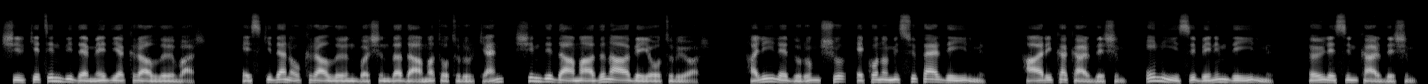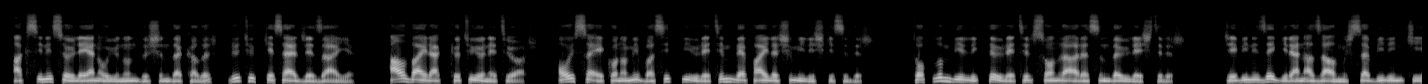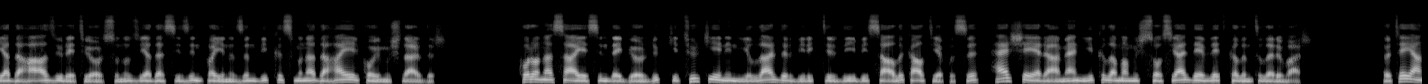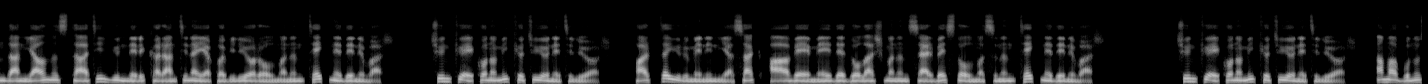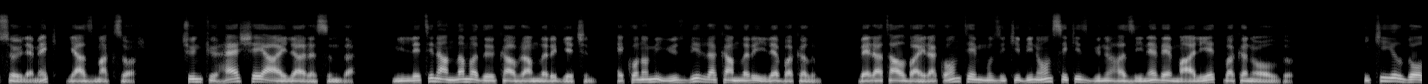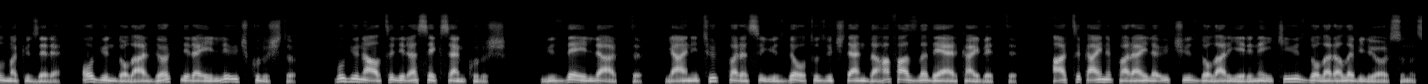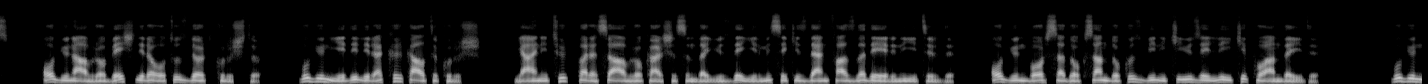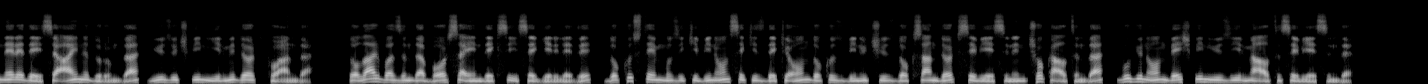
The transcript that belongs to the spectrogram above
Şirketin bir de medya krallığı var. Eskiden o krallığın başında damat otururken, şimdi damadın ağabeyi oturuyor. Haliyle durum şu, ekonomi süper değil mi? Harika kardeşim. En iyisi benim değil mi? Öylesin kardeşim. Aksini söyleyen oyunun dışında kalır, rütük keser cezayı. Albayrak kötü yönetiyor. Oysa ekonomi basit bir üretim ve paylaşım ilişkisidir. Toplum birlikte üretir sonra arasında üleştirir. Cebinize giren azalmışsa bilin ki ya daha az üretiyorsunuz ya da sizin payınızın bir kısmına daha el koymuşlardır. Korona sayesinde gördük ki Türkiye'nin yıllardır biriktirdiği bir sağlık altyapısı, her şeye rağmen yıkılamamış sosyal devlet kalıntıları var. Öte yandan yalnız tatil günleri karantina yapabiliyor olmanın tek nedeni var. Çünkü ekonomi kötü yönetiliyor. Parkta yürümenin yasak, AVM'de dolaşmanın serbest olmasının tek nedeni var. Çünkü ekonomi kötü yönetiliyor. Ama bunu söylemek, yazmak zor. Çünkü her şey aile arasında. Milletin anlamadığı kavramları geçin. Ekonomi 101 rakamları ile bakalım. Berat Albayrak 10 Temmuz 2018 günü Hazine ve Maliyet Bakanı oldu. 2 yıl dolmak üzere. O gün dolar 4 lira 53 kuruştu. Bugün 6 lira 80 kuruş. %50 arttı. Yani Türk parası %33'ten daha fazla değer kaybetti. Artık aynı parayla 300 dolar yerine 200 dolar alabiliyorsunuz. O gün avro 5 lira 34 kuruştu. Bugün 7 lira 46 kuruş. Yani Türk parası avro karşısında %28'den fazla değerini yitirdi. O gün borsa 99.252 puandaydı. Bugün neredeyse aynı durumda, 103.024 puanda. Dolar bazında borsa endeksi ise geriledi, 9 Temmuz 2018'deki 19.394 seviyesinin çok altında, bugün 15.126 seviyesinde.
